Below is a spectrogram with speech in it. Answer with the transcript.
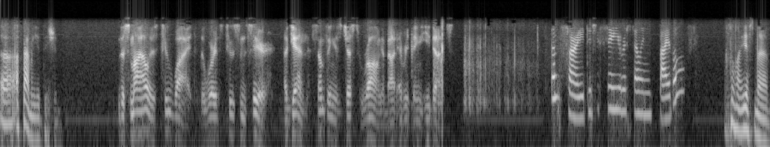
a family edition. The smile is too wide, the words too sincere. Again, something is just wrong about everything he does. I'm sorry, did you say you were selling Bibles? Oh, yes, ma'am.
